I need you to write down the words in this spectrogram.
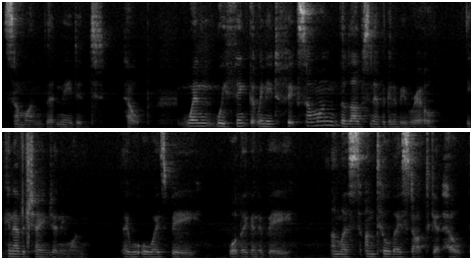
someone that needed help. When we think that we need to fix someone, the love's never going to be real. You can never change anyone. They will always be what they're going to be unless until they start to get help.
